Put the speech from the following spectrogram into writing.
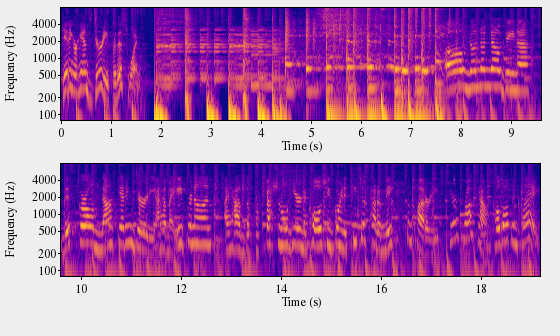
getting her hands dirty for this one. No, no, no, Dana. This girl not getting dirty. I have my apron on. I have the professional here, Nicole. She's going to teach us how to make some pottery here in Frogtown, Cobalt and Clay.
